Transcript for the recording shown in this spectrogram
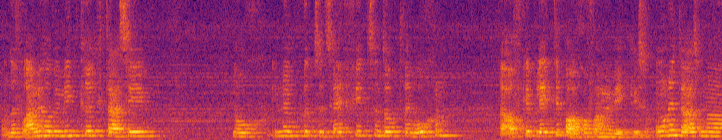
Und auf einmal habe ich mitgekriegt, dass ich nach innerhalb kurzer Zeit, 14 Tage, drei Wochen, der aufgeblähte Bauch auf einmal weg ist. Ohne dass man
